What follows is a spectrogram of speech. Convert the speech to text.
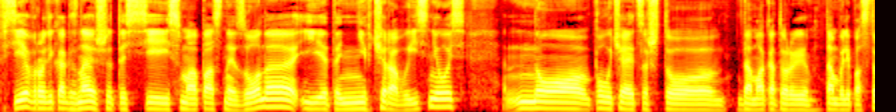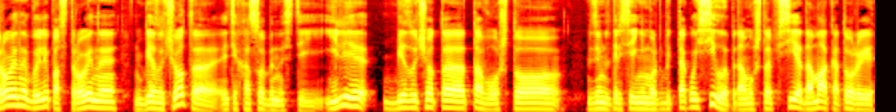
все вроде как знают, что это сейсмоопасная зона, и это не вчера выяснилось, но получается, что дома, которые там были построены, были построены без учета этих особенностей или без учета того, что землетрясение может быть такой силы, потому что все дома, которые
